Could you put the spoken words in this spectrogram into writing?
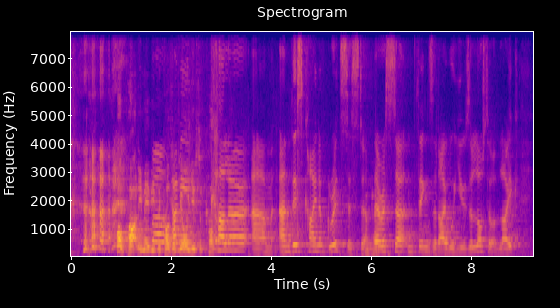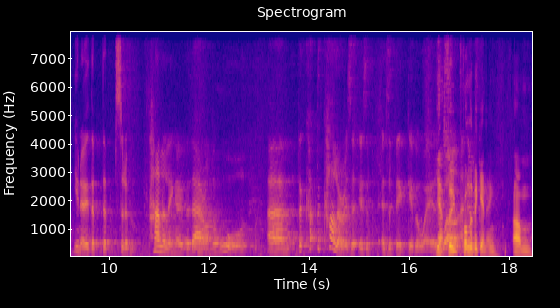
well, partly maybe well, because of I your mean, use of colour. Colour um, and this kind of grid system. Okay. There are certain things that I will use a lot of, like, you know, the, the sort of panelling over there on the wall. Um, the, the colour is a, is, a, is a big giveaway as yeah, well. so from the beginning, um,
